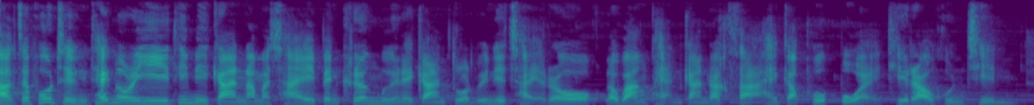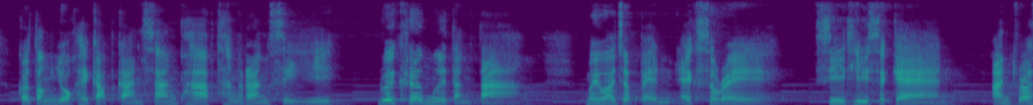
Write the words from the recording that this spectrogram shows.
หากจะพูดถึงเทคโนโลยีที่มีการนำมาใช้เป็นเครื่องมือในการตรวจวินิจฉัยโรค และวางแผนการรักษาให้กับผู้ป่วยที่เราคุ้นชิน ก็ต้องยกให้กับการสร้างภาพทางรังสี ด้วยเครื่องมือต่างๆ ไม่ว่าจะเป็นเอ็กซเรย์ CT สแกนอันตรา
